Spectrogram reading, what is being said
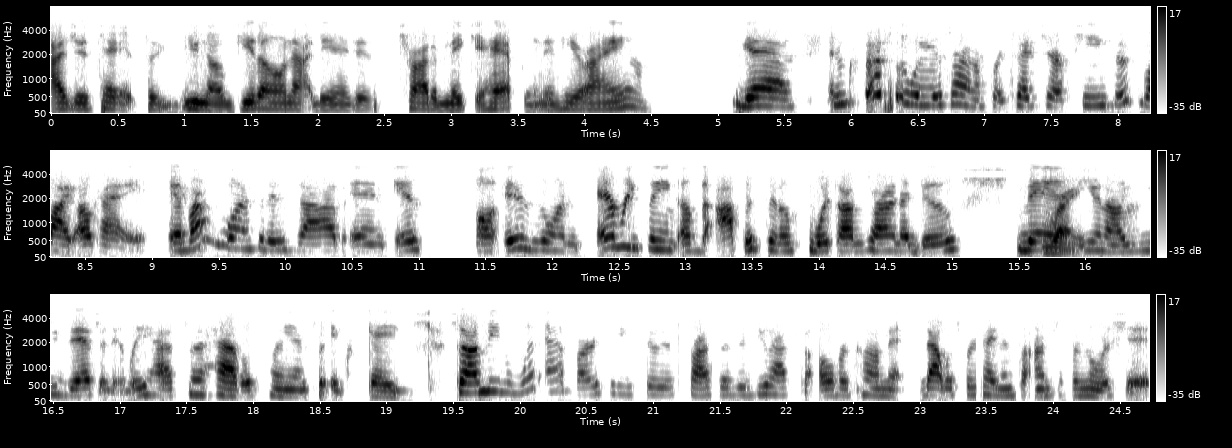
I just had to, you know, get on out there and just try to make it happen. And here I am. Yeah, and especially when you're trying to protect your peace, it's like, okay, if I'm going to this job and it's uh, is doing everything of the opposite of what I'm trying to do, then right. you know you definitely have to have a plan to escape. So, I mean, what adversities through this process did you have to overcome that, that was pertaining to entrepreneurship,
